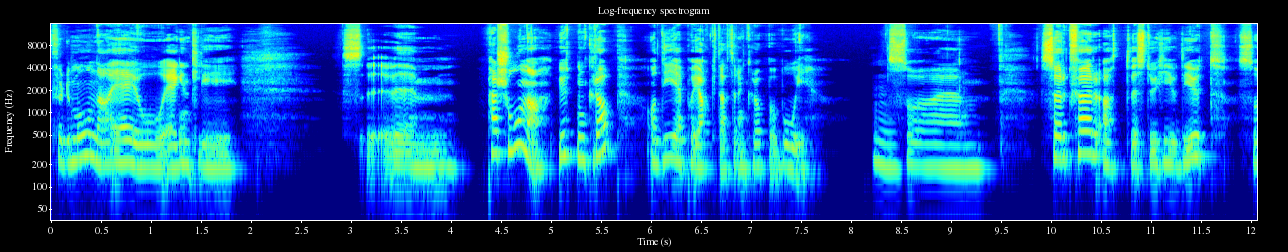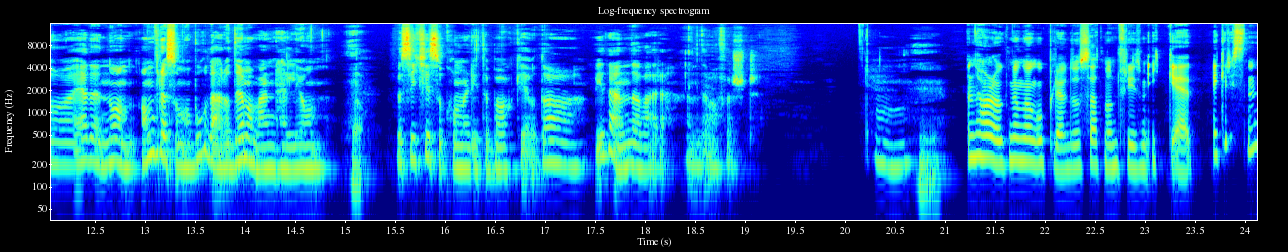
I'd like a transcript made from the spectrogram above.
For demoner er jo egentlig personer uten kropp, og de er på jakt etter en kropp å bo i. Mm. Så eh, sørg for at hvis du hiver de ut, så er det noen andre som må bo der, og det må være Den hellige ånd. Ja. Hvis ikke så kommer de tilbake, og da blir det enda verre enn det var først. Mm. Mm. Men har dere noen gang opplevd å sette noen fri som ikke er, er kristen?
